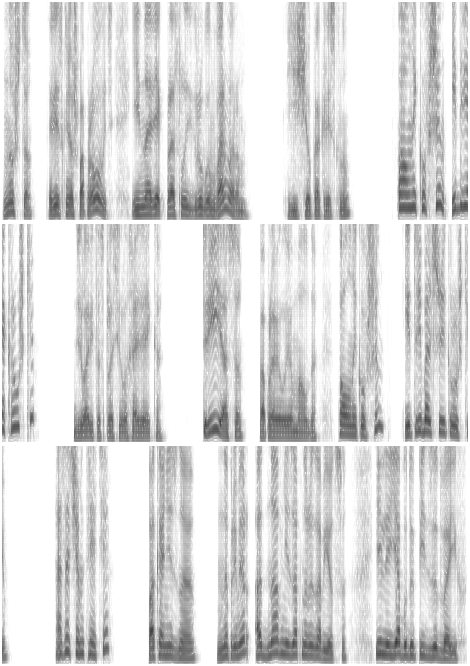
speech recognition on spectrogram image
Ну что, рискнешь попробовать и навек прослыть грубым варваром? Еще как рискну. «Полный кувшин и две кружки?» — деловито спросила хозяйка. «Три яса», — поправил ее Малда. «Полный кувшин и три большие кружки». «А зачем третья?» «Пока не знаю. Например, одна внезапно разобьется. Или я буду пить за двоих.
